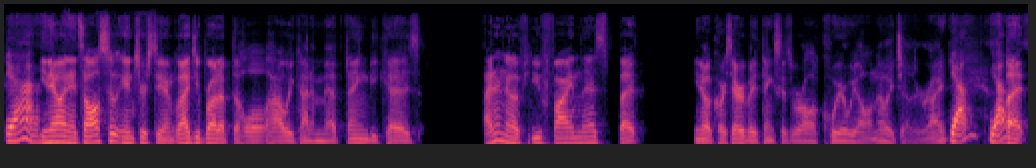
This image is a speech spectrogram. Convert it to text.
Yeah. you know, and it's also interesting. I'm glad you brought up the whole how we kind of met thing because I don't know if you find this, but you know, of course, everybody thinks as we're all queer, we all know each other, right? Yeah. Yeah. But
